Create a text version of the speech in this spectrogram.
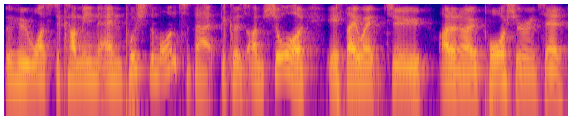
who wants to come in and push them onto that. Because I'm sure if they went to I don't know Porsche and said.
